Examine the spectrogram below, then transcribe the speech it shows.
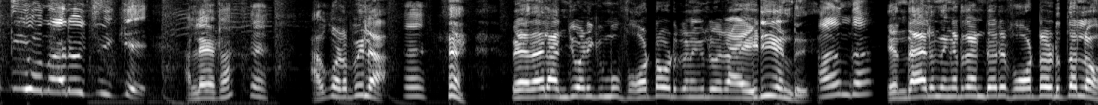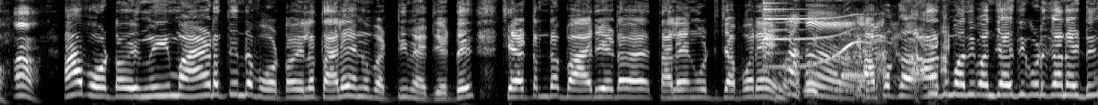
എത്തിയോന്ന് ആലോചിച്ചിരിക്കേ. അല്ല അത് കുഴപ്പമില്ല. ഇപ്പൊ ഏതായാലും അഞ്ചു മണിക്ക് മുമ്പ് ഫോട്ടോ എടുക്കണമെങ്കിൽ ഒരു ഐഡിയ ഉണ്ട്. അതെന്താ? എന്തായാലും നിങ്ങളുടെ രണ്ടുപേരും ഫോട്ടോ എടുത്തല്ലോ. ആ. ഫോട്ടോ ഇന്ന് ഈ മാഡത്തിന്റെ ഫോട്ടോയിലെ തല അങ്ങ് വെട്ടി മാറ്റിയിട്ട് ചേട്ടന്റെ ഭാര്യയുടെ തല അങ്ങ് ഒട്ടിച്ചാ പോരെ? അപ്പൊ അത് മതി പഞ്ചായത്തിൽ കൊടുക്കാനായിട്ട്.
